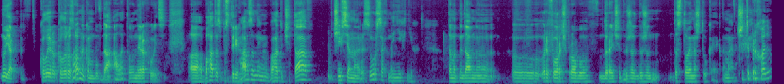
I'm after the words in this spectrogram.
Ну, як, коли коли розробником був, да, але то не рахується. А, Багато спостерігав за ними, багато читав, вчився на ресурсах на їхніх. Там от недавно Reforge пробував, до речі, дуже дуже достойна штука, як на мене. Чи ти проходив?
